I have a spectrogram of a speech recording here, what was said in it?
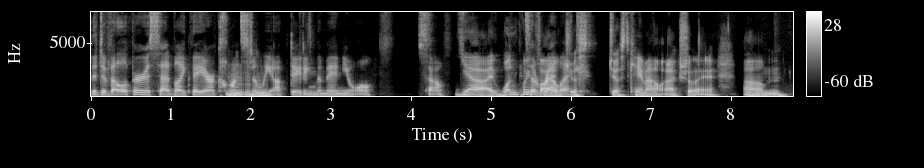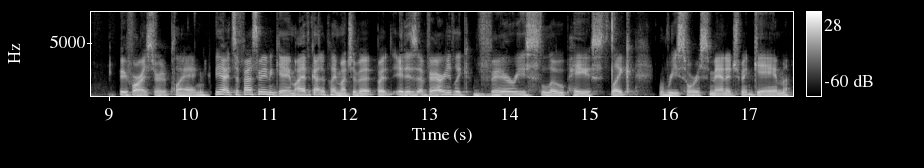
the developer has said like they are constantly updating the manual. So Yeah, I one point five just just came out actually. Um before I started playing. Yeah, it's a fascinating game. I haven't gotten to play much of it, but it is a very like very slow paced like resource management game.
